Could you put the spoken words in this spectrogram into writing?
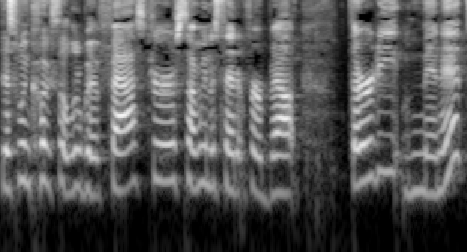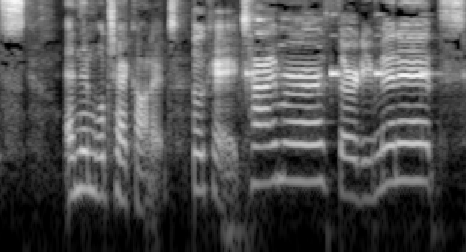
this one cooks a little bit faster, so I'm gonna set it for about 30 minutes and then we'll check on it. Okay, timer, 30 minutes,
